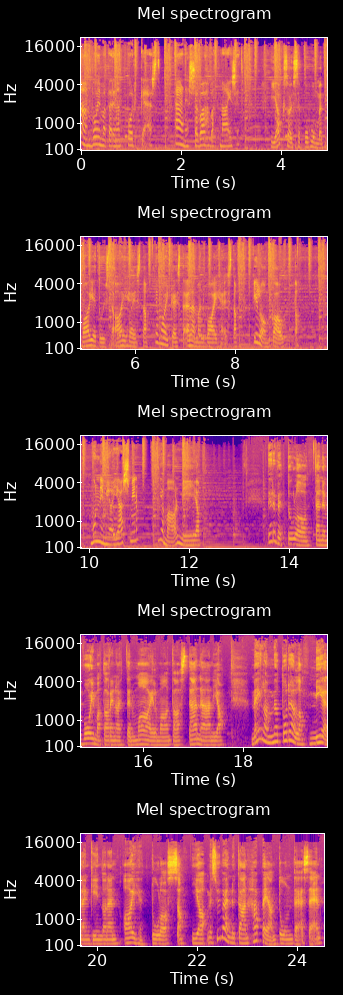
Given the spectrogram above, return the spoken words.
Tämä on Voimatarinat podcast. Äänessä vahvat naiset. Jaksoissa puhumme vaietuista aiheista ja vaikeista elämänvaiheista ilon kautta. Mun nimi on Jasmin. Ja mä oon Miia. Tervetuloa tänne Voimatarinoiden maailmaan taas tänään ja Meillä on myös todella mielenkiintoinen aihe tulossa ja me syvennytään häpeän tunteeseen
